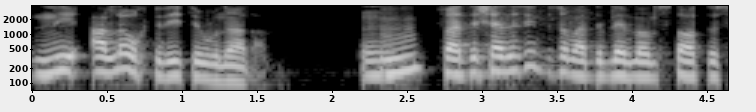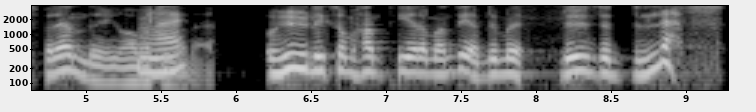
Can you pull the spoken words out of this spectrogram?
ni alla åkte dit i onödan. För att det kändes inte som att det blev någon statusförändring av att Nej. ni var där. Och hur liksom hanterar man det? Blir, man, blir du inte less?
